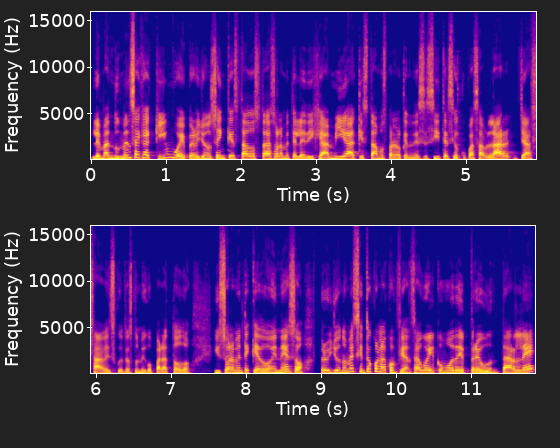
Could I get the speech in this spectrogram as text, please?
Le mandé un mensaje a Kim, güey, pero yo no sé en qué estado está, solamente le dije, amiga, aquí estamos para lo que necesites, si ocupas hablar, ya sabes, cuentas conmigo para todo. Y solamente quedó en eso, pero yo no me siento con la confianza, güey, como de preguntarle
